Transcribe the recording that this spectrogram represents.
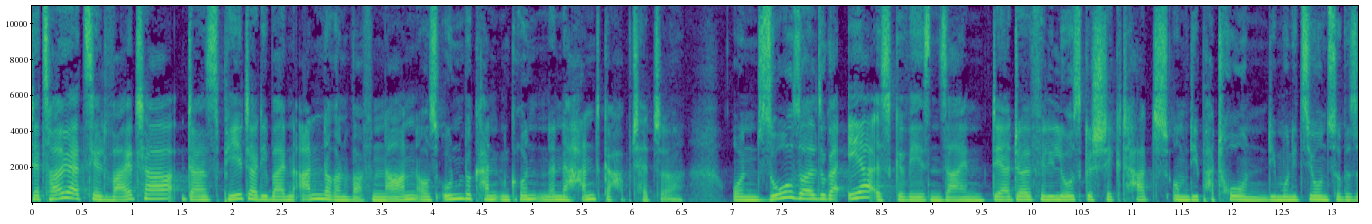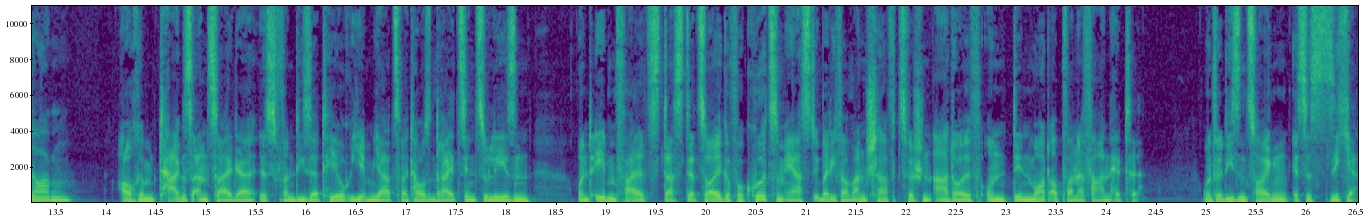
Der Zeuge erzählt weiter, dass Peter die beiden anderen Waffennahen aus unbekannten Gründen in der Hand gehabt hätte und so soll sogar er es gewesen sein, der Dölfeli losgeschickt hat, um die Patronen, die Munition zu besorgen. Auch im Tagesanzeiger ist von dieser Theorie im Jahr 2013 zu lesen und ebenfalls, dass der Zeuge vor kurzem erst über die Verwandtschaft zwischen Adolf und den Mordopfern erfahren hätte. Und für diesen Zeugen ist es sicher,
